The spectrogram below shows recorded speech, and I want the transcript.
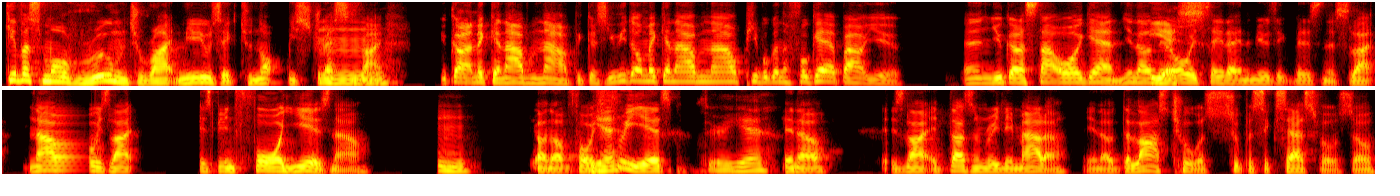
give us more room to write music, to not be stressed. Mm. Like you gotta make an album now because if you don't make an album now, people are gonna forget about you. And you gotta start all again. You know, they Yes. always say that in the music business. Like now it's like it's been four years now. Mm. No, no, for Yeah. three years Three, yeah. you know it's like it doesn't really matter you know the last two was super successful so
